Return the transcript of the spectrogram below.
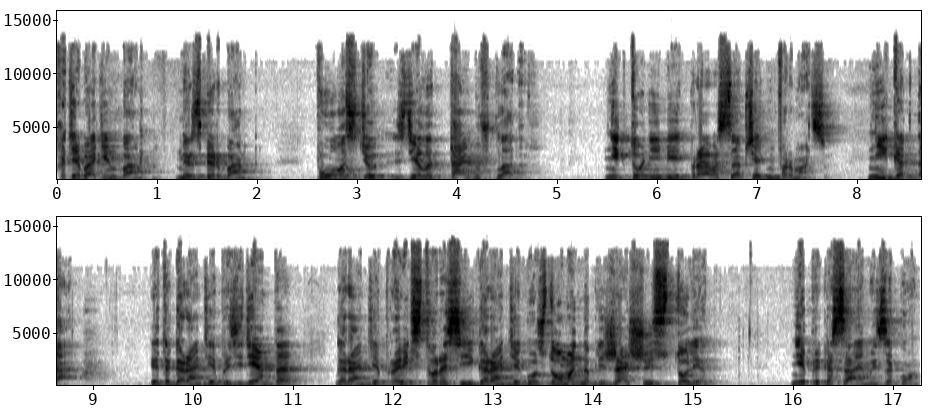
Хотя бы один банк, например, Сбербанк, полностью сделает тайну вкладов. Никто не имеет права сообщать информацию. Никогда. Это гарантия президента, гарантия правительства России, гарантия Госдумы на ближайшие сто лет. Неприкасаемый закон.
